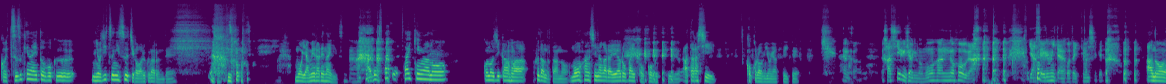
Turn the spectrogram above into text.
これ続けないと僕、如実に数値が悪くなるんで、あのもうやめられないですね。ああ、でもさ最近はあの、この時間は、普段だとあの、モンハンしながらエアロバイクを漕ぐっていう 新しい試みをやっていて、なんか、走るよりもモンハンの方が 痩せるみたいなこと言ってましたけど。あの、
